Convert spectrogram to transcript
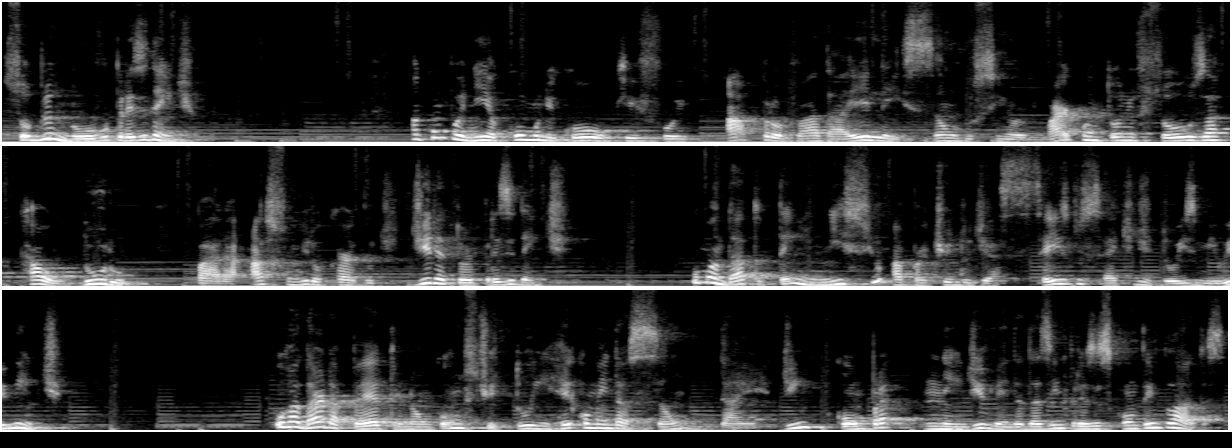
sobre o novo presidente. A companhia comunicou que foi aprovada a eleição do Sr. Marco Antônio Souza Calduro para assumir o cargo de diretor-presidente. O mandato tem início a partir do dia 6 de 7 de 2020. O radar da Petro não constitui recomendação de compra nem de venda das empresas contempladas,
